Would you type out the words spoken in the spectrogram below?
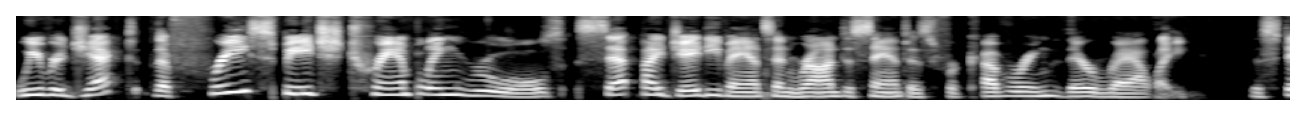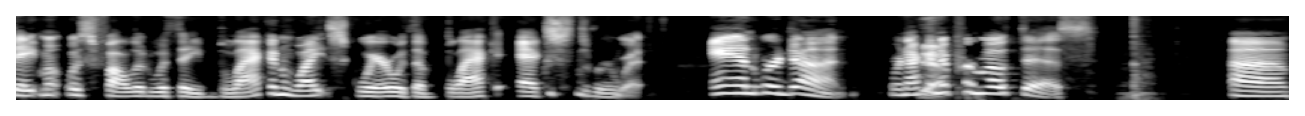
we reject the free speech trampling rules set by jd vance and ron desantis for covering their rally the statement was followed with a black and white square with a black x through it and we're done we're not going to promote this uh,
